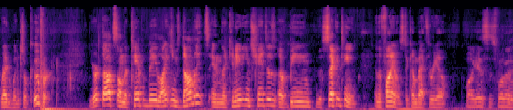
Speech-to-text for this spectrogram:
Red Wings. So, Cooper, your thoughts on the Tampa Bay Lightning's dominance and the Canadiens' chances of being the second team in the finals to come back 3 0? Well, I guess that's what I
